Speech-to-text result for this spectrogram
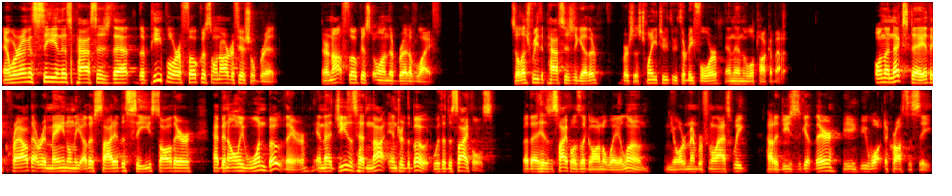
And we're going to see in this passage that the people are focused on artificial bread. They're not focused on the bread of life. So let's read the passage together, verses 22 through 34, and then we'll talk about it. On the next day, the crowd that remained on the other side of the sea saw there had been only one boat there, and that Jesus had not entered the boat with the disciples, but that his disciples had gone away alone. And you all remember from last week, how did Jesus get there? He, he walked across the sea.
